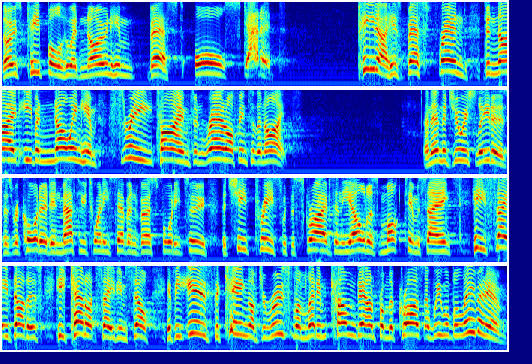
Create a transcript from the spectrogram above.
Those people who had known him best all scattered. Peter, his best friend, denied even knowing him three times and ran off into the night. And then the Jewish leaders, as recorded in Matthew 27, verse 42, the chief priests with the scribes and the elders mocked him, saying, He saved others, he cannot save himself. If he is the king of Jerusalem, let him come down from the cross and we will believe in him.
